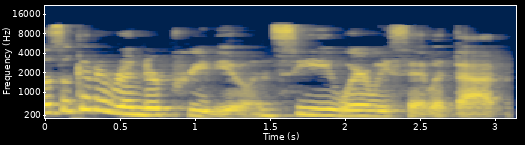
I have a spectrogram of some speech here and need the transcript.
Let's look at a render preview and see where we sit with that.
